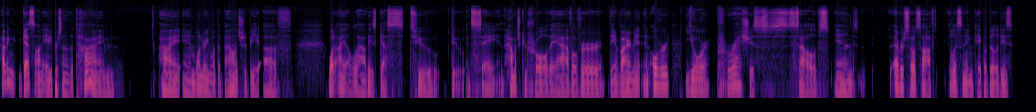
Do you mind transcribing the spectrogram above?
having guests on 80% of the time, I am wondering what the balance should be of what I allow these guests to do and say and how much control they have over the environment and over your precious selves and ever so soft listening capabilities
